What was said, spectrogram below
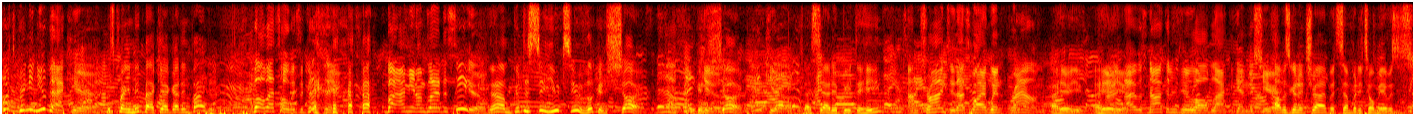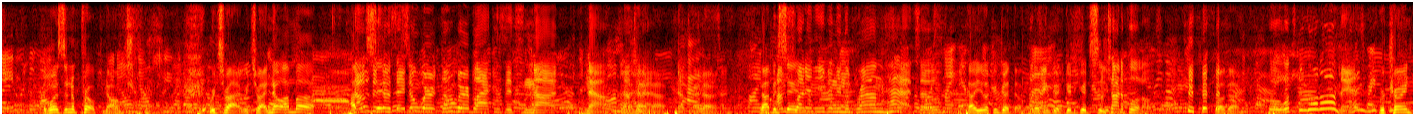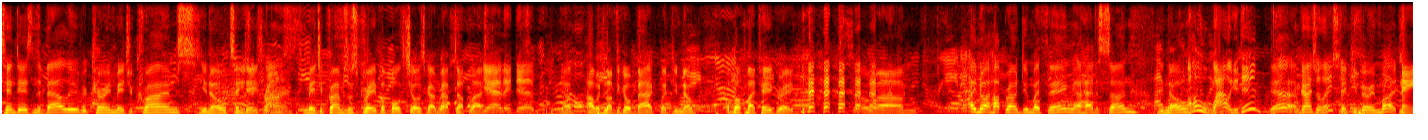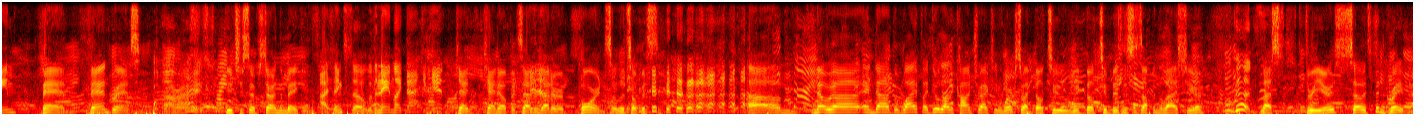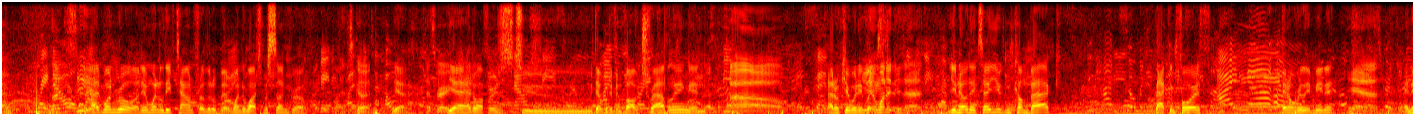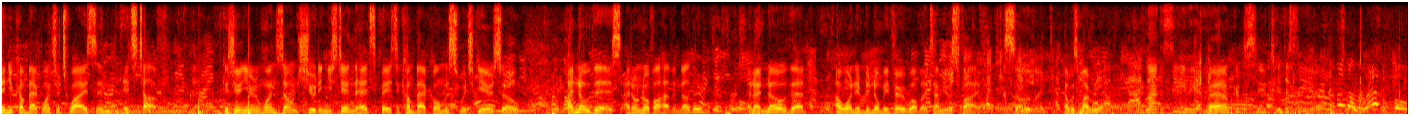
What's bringing you back here? What's bringing me back here? I got invited. Well, that's always a good thing. but I mean, I'm glad to see you. Yeah, I'm good to see you too. Looking sharp. Yeah, thank Looking you. sharp. Thank you. I see how to beat the heat? I'm trying to. That's why I went brown. I hear you. I hear you. I was not going to do all black again this year. I was gonna try, but somebody told me it was it wasn't appropriate. No, we try, we try. No, I'm uh. I've I been was just gonna say, don't wear don't wear black because it's not. No, No, no, no, no, no, no. No, I've been I'm saying. sweating even in the brown hat, so No, you're looking good though. You're looking good. Good, good to see I'm you. trying to pull it off. Well done. well, what's been going on, man? Recurring 10 Days in the Valley, recurring Major Crimes. You know, 10 Major Days. Crimes. Major Crimes was great, but both shows got wrapped up last. Yeah, they did. Yep. I would love to go back, but you know, above my pay grade. so um, I know I hop around, do my thing. I had a son. You know. Oh wow, you did? Yeah. Congratulations. Thank you very much. Name? Van Van Branson, All right. future superstar in the making. I think so. With a name like that, you can't. Can't can't help it. It's either that or porn. So let's hope it's. um, no, uh, and uh, the wife. I do a lot of contracting work, so I built two. We built two businesses up in the last year, Oh, good. last three years. So it's been great, man. Glad to see I had one rule. I didn't want to leave town for a little bit. I wanted to watch my son grow. That's good. Yeah. That's very Yeah, I had offers to that would have involved traveling, and Oh, I don't care what you anybody. didn't want to do says. that. You know, they tell you you can come back, back and forth. They don't really mean it, Yeah. and then you come back once or twice, and it's tough. Because you're, you're in one zone shooting, you stay in the headspace to come back home and switch gears. So I know this. I don't know if I'll have another, and I know that I want him to know me very well by the time he was five. So that was my rule. I'm glad to see you here. Man, I'm good to see you too. Good to see you.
